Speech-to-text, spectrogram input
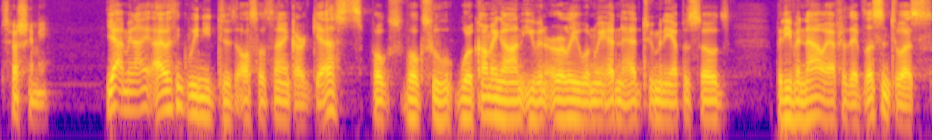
especially me. Yeah, I mean, I, I think we need to also thank our guests, folks, folks who were coming on even early when we hadn't had too many episodes, but even now after they've listened to us,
